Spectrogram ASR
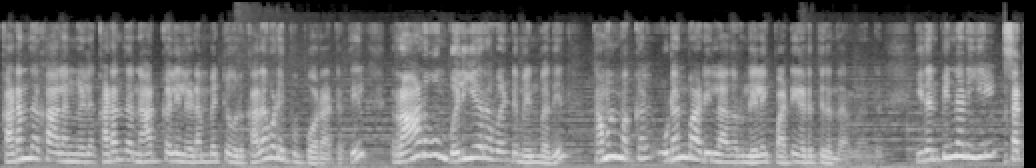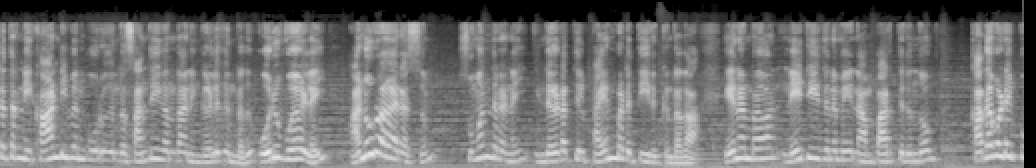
கடந்த காலங்களில் கடந்த நாட்களில் இடம்பெற்ற ஒரு கதவடைப்பு போராட்டத்தில் ராணுவம் வெளியேற வேண்டும் என்பதில் தமிழ் மக்கள் உடன்பாடில்லாத ஒரு நிலைப்பாட்டை எடுத்திருந்தார்கள் என்று. இதன் பின்னணியில் சட்டத்தரணி காண்டிவன் கூறுகின்ற சந்தேகம் தான் இங்கு எழுகின்றது. ஒருவேளை அனுர அரசும் சுமந்திரனை இந்த இடத்தில் பயன்படுத்தி இருக்கின்றதா? ஏனென்றால் நேற்றைய தினமே நாம் பார்த்திருந்தோம் கதவடைப்பு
